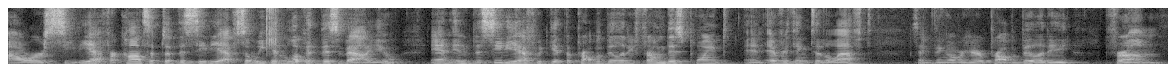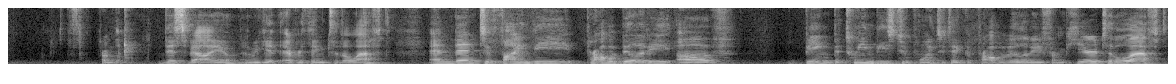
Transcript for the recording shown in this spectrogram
our CDF, our concept of the CDF. So we can look at this value, and in the CDF, we'd get the probability from this point and everything to the left. Same thing over here, probability from, from the, this value, and we get everything to the left. And then to find the probability of being between these two points, we take the probability from here to the left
